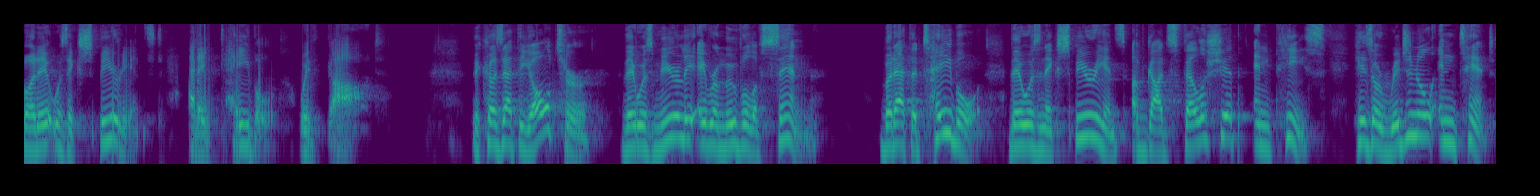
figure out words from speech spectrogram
but it was experienced at a table with God. Because at the altar, there was merely a removal of sin. But at the table, there was an experience of God's fellowship and peace his original intent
